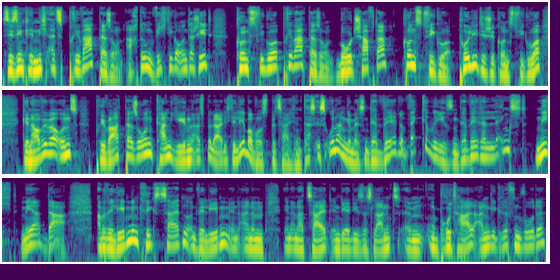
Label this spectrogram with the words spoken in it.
Sie sind hier nicht als Privatperson. Achtung, wichtiger Unterschied, Kunstfigur, Privatperson, Botschafter, Kunstfigur, politische Kunstfigur. Genau wie bei uns, Privatperson kann jeden als beleidigte Leberwurst bezeichnen. Das ist unangemessen. Der wäre weg gewesen. Der wäre längst nicht mehr da. Aber wir leben in Kriegszeiten und wir leben in einem, in einer Zeit, in der dieses Land ähm, brutal angegriffen wurde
